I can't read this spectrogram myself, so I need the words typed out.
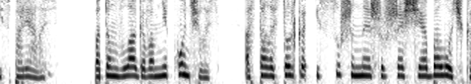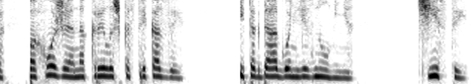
испарялась. Потом влага во мне кончилась, осталась только иссушенная шуршащая оболочка, похожая на крылышко стрекозы. И тогда огонь лизнул меня. Чистый,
